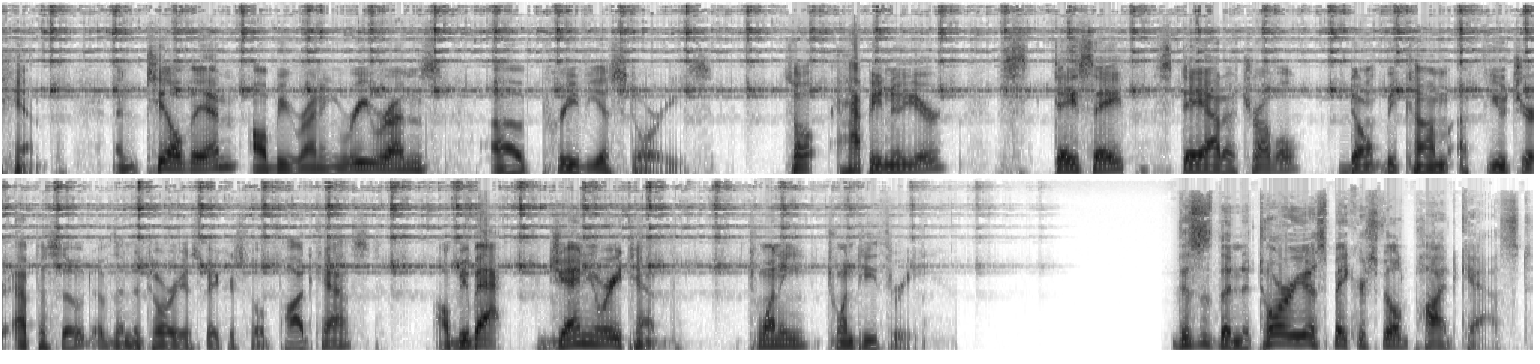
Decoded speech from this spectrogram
10th. Until then, I'll be running reruns of previous stories. So, Happy New Year. Stay safe, stay out of trouble. Don't become a future episode of the Notorious Bakersfield podcast. I'll be back January 10th, 2023. This is the Notorious Bakersfield Podcast.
